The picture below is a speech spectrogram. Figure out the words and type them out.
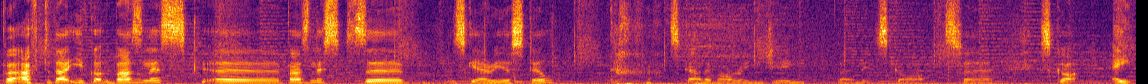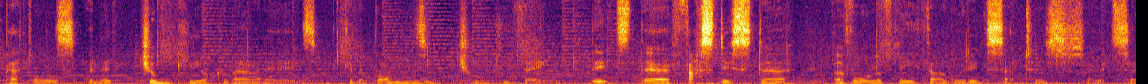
But after that, you've got the basilisk. Uh, basilisk's uh, scarier still. it's kind of orangey, and it's got uh, it's got eight petals and a chunky look about it. It's kind of bronzy, chunky thing. It's the fastest uh, of all of the Thargoid interceptors, so it's uh,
